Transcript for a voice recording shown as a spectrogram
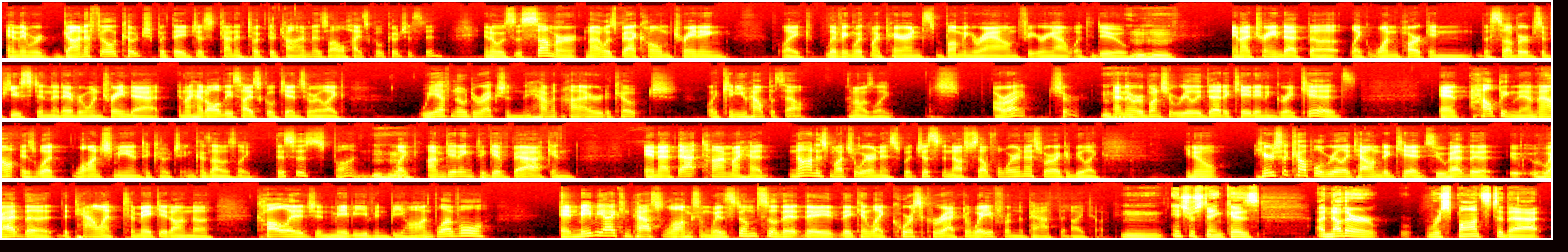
and they were gonna fill a coach but they just kind of took their time as all high school coaches did. And it was the summer and i was back home training like living with my parents bumming around figuring out what to do. Mm-hmm. And i trained at the like one park in the suburbs of houston that everyone trained at and i had all these high school kids who were like we have no direction. They haven't hired a coach. Like can you help us out? And i was like all right sure. And mm-hmm. there were a bunch of really dedicated and great kids. And helping them out is what launched me into coaching because i was like this is fun. Mm-hmm. Like i'm getting to give back. And and at that time i had not as much awareness but just enough self-awareness where i could be like you know here's a couple really talented kids who had the who had the the talent to make it on the college and maybe even beyond level and maybe I can pass along some wisdom so that they they can like course correct away from the path that I took. Mm, interesting, because another response to that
